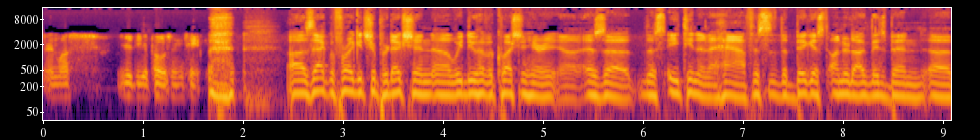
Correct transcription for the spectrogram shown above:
unless you're the opposing team. uh, Zach, before I get your prediction, uh, we do have a question here. Uh, as uh, this 18 and a half, this is the biggest underdog there's been uh,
